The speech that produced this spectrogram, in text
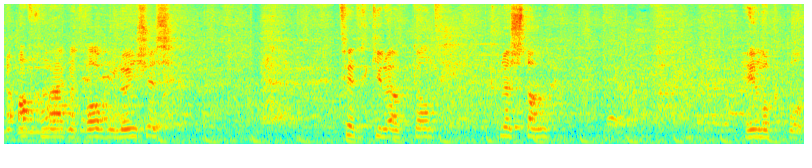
En afgemaakt met walking lunches. 20 kilo elke kant, plus stang. Helemaal kapot.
